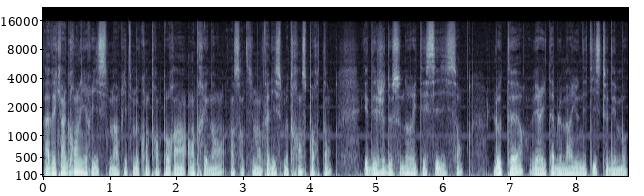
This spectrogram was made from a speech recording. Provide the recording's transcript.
Avec un grand lyrisme, un rythme contemporain entraînant, un sentimentalisme transportant et des jeux de sonorité saisissants, l'auteur, véritable marionnettiste des mots,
